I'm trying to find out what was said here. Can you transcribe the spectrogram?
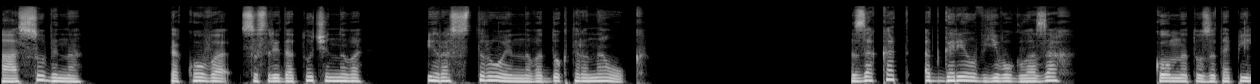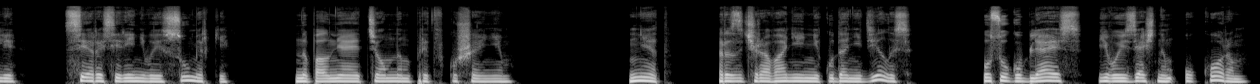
А особенно такого сосредоточенного и расстроенного доктора наук. Закат отгорел в его глазах, комнату затопили серо-сиреневые сумерки, наполняя темным предвкушением. Нет, разочарование никуда не делось, усугубляясь его изящным укором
